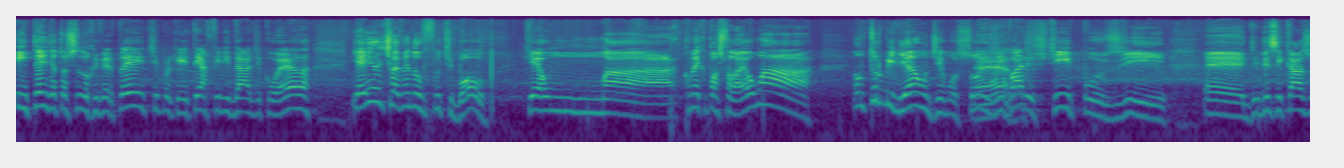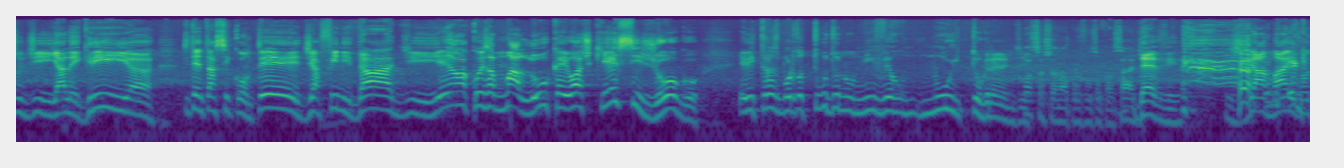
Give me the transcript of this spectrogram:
entende a torcida do River Plate, porque tem afinidade com ela. E aí a gente vai vendo o futebol, que é uma. Como é que eu posso falar? É uma. É um turbilhão de emoções, É, de nossa. vários tipos, de, é, de- nesse caso de alegria, de tentar se conter, de afinidade. É uma coisa maluca. Eu acho que esse jogo ele transbordou tudo num nível muito grande. Posso acionar o professor Passade? Deve. Jamais vão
